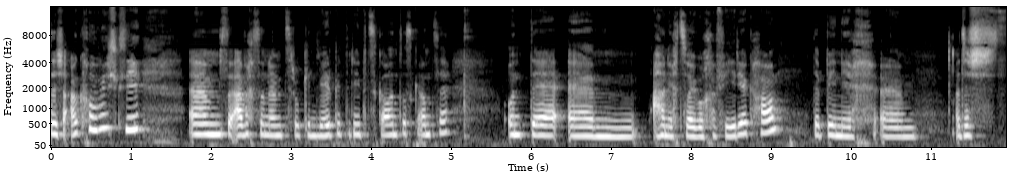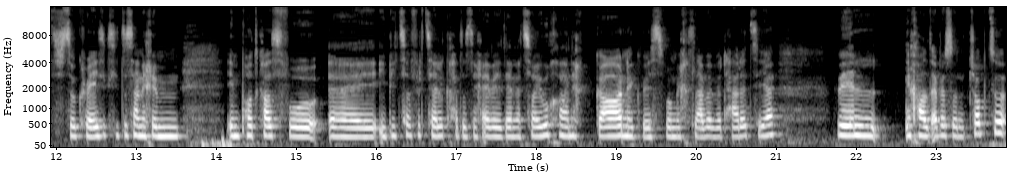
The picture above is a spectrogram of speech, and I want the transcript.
das war auch komisch, ähm, so einfach so zurück in den Lehrbetrieb zu gehen und das Ganze. Und dann ähm, hatte ich zwei Wochen Ferien. Gehabt. Dann bin ich... Ähm, das, war, so crazy. Das habe ich im, im Podcast von äh, Ibiza erzählt, dass ich eben in diesen zwei Wochen habe ich gar nicht gewusst, wo mich das Leben wird herziehen wird. Weil ich halt eben so einen Job zu,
